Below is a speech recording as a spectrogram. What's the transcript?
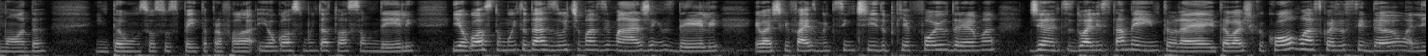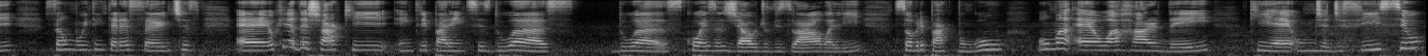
moda. Então, sou suspeita para falar. E eu gosto muito da atuação dele. E eu gosto muito das últimas imagens dele. Eu acho que faz muito sentido, porque foi o drama de antes do alistamento, né? Então, acho que como as coisas se dão ali são muito interessantes. É, eu queria deixar aqui, entre parênteses, duas, duas coisas de audiovisual ali sobre Park Bong-gum. Uma é o A Hard Day que é Um Dia Difícil.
